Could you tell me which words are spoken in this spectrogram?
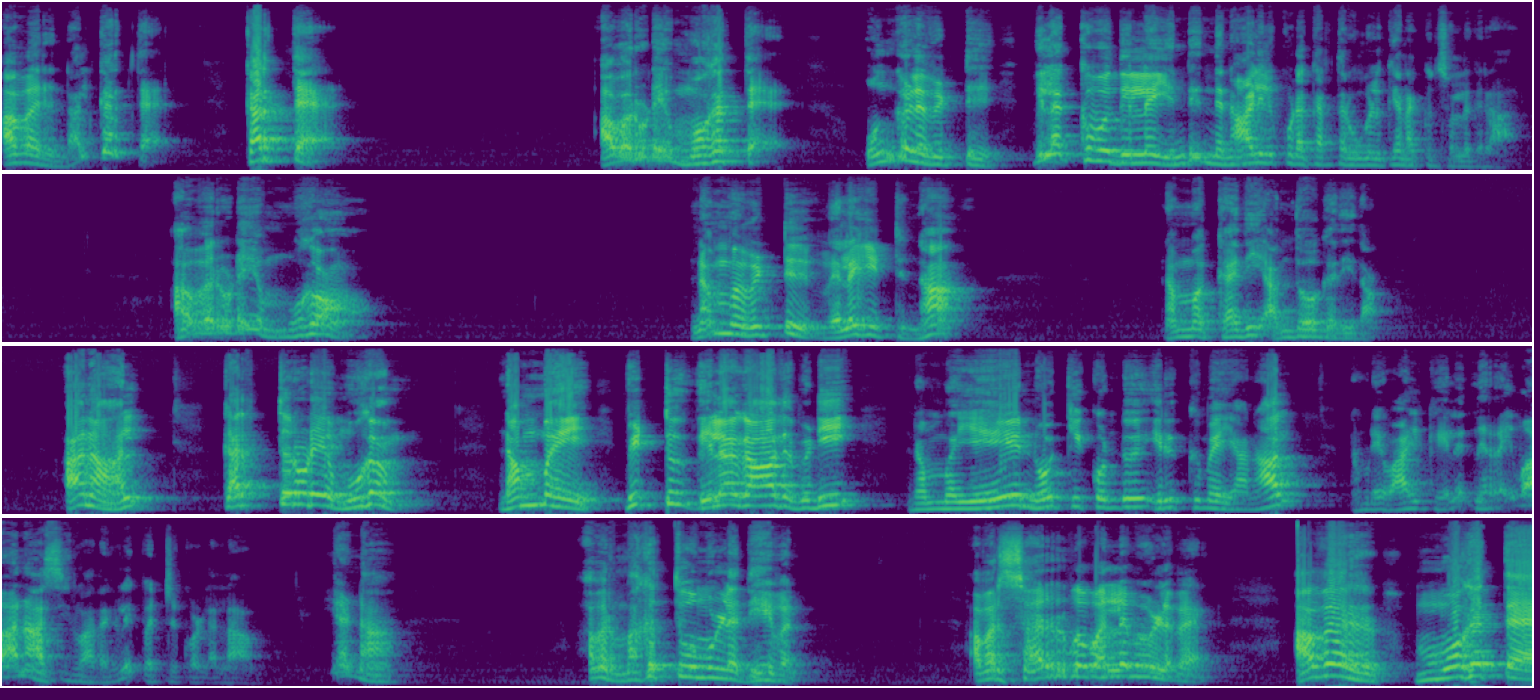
அவர் என்றால் கர்த்தர். கர்த்தர் அவருடைய முகத்தை உங்களை விட்டு விலக்குவதில்லை என்று இந்த நாளில் கூட கர்த்தர் உங்களுக்கு எனக்கு சொல்லுகிறார். அவருடைய முகம் நம்ம விட்டு விலகிட்டுனா நம்ம கதி அந்தோ கதி தான் ஆனால் கர்த்தருடைய முகம் நம்மை விட்டு விலகாதபடி நம்மையே நோக்கி கொண்டு இருக்குமேயானால் நம்முடைய வாழ்க்கையில் நிறைவான ஆசீர்வாதங்களை பெற்றுக்கொள்ளலாம். ஏன்னா அவர் மகத்துவமுள்ள தேவன். அவர் சர்வ வல்லமை உள்ளவர் அவர் முகத்தை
